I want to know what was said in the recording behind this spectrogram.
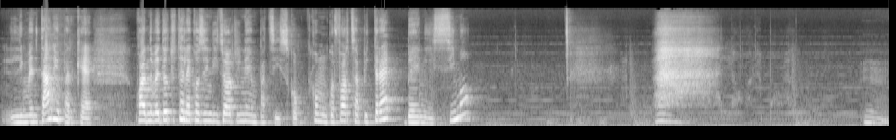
l'inventario perché quando vedo tutte le cose in disordine impazzisco. Comunque, forza P3, benissimo. Ah, allora, poi. Mm.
